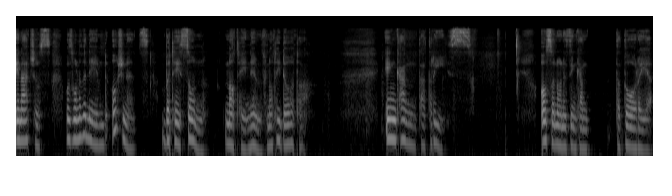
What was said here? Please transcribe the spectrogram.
Inachus was one of the named Oceanids, but a son, not a nymph, not a daughter. Incantatrice, also known as Incantatoria.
